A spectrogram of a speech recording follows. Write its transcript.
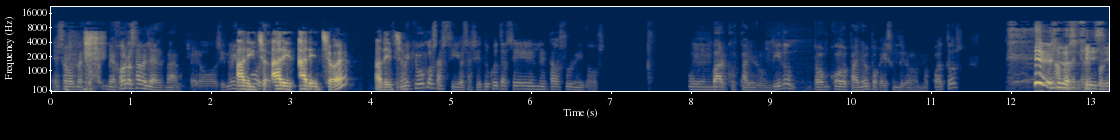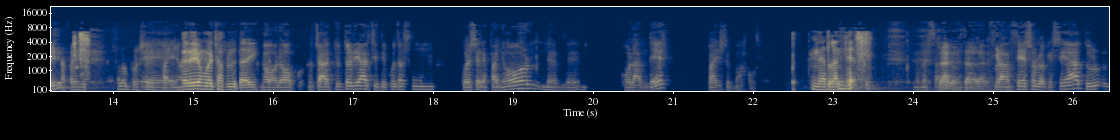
Eso mejor, mejor lo sabe el Hernán, pero si no me Ha dicho, es ha, di- ha dicho, ¿eh? Ha Si dicho. no me equivoco, es así. O sea, si tú encuentras en Estados Unidos un barco español hundido, pongo español porque ahí se hundieron unos cuantos. Ah, vale, Sí, sí. solo por ser Eh, español. Mucha fruta ahí. No, no. O sea, tutorial, si te encuentras un. Puede ser español, ne- holandés, Países Bajos. Neerlandés. No me sale. cosa. francés o lo que sea, tú,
